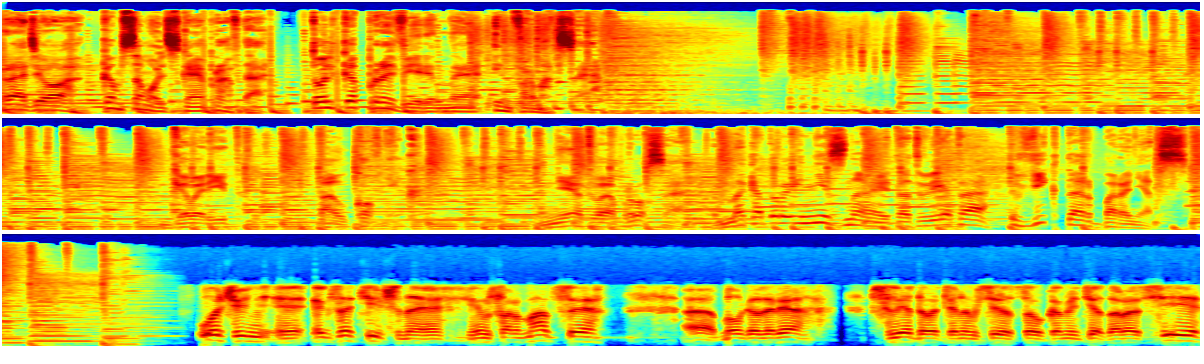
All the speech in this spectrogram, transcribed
Радио «Комсомольская правда». Только проверенная информация. Говорит полковник. Нет вопроса, на который не знает ответа Виктор Баранец. Очень э, экзотичная информация э, благодаря следователям Следственного комитета России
